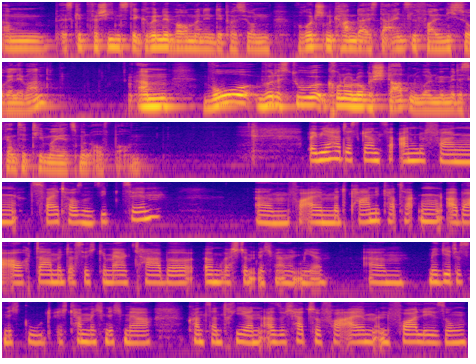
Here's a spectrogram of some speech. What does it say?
Ähm, es gibt verschiedenste Gründe, warum man in Depressionen rutschen kann. Da ist der Einzelfall nicht so relevant. Ähm, wo würdest du chronologisch starten wollen, wenn wir das ganze Thema jetzt mal aufbauen? Bei mir hat das Ganze angefangen 2017, ähm, vor allem mit Panikattacken, aber auch damit, dass ich gemerkt habe, irgendwas stimmt nicht mehr mit mir. Ähm, mir geht es nicht gut. Ich kann mich nicht mehr konzentrieren. Also ich hatte vor allem in Vorlesungen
